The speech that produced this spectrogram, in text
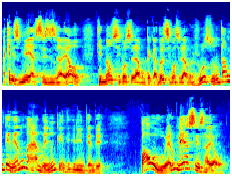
Aqueles mestres de Israel, que não se consideravam pecadores, se consideravam justos, não estavam entendendo nada e nunca iriam entender. Paulo era um mestre em Israel.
